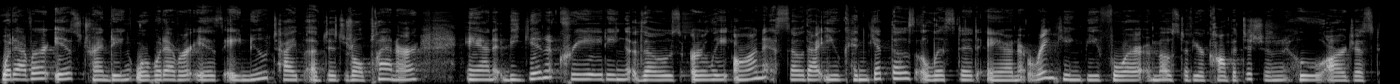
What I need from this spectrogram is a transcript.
whatever is trending or whatever is a new type of digital planner and begin creating those early on so that you can get those listed and ranking before most of your competition, who are just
